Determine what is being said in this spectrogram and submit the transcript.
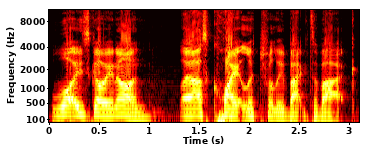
What is going on? Like, that's quite literally back to back.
